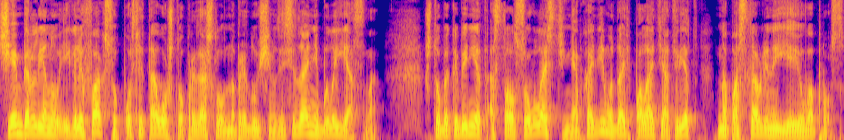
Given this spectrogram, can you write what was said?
Чемберлену и Галифаксу после того, что произошло на предыдущем заседании, было ясно. Чтобы кабинет остался у власти, необходимо дать палате ответ на поставленный ею вопрос.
